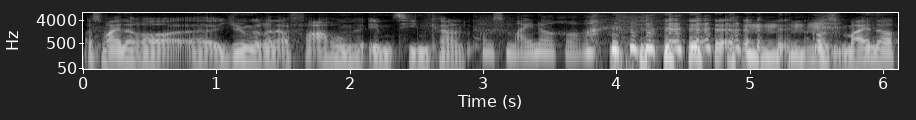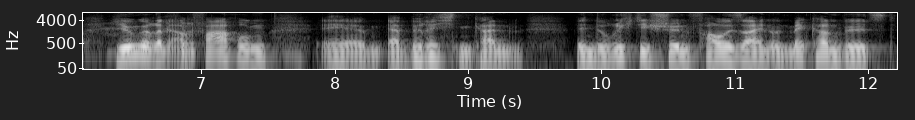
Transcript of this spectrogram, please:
aus meiner äh, jüngeren Erfahrung eben ziehen kann. Aus meinerer. aus meiner jüngeren Erfahrung äh, er berichten kann. Wenn du richtig schön faul sein und meckern willst,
